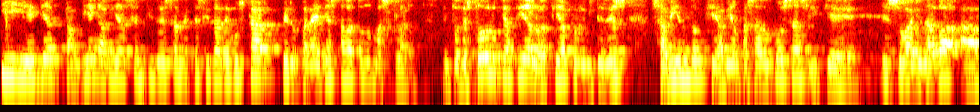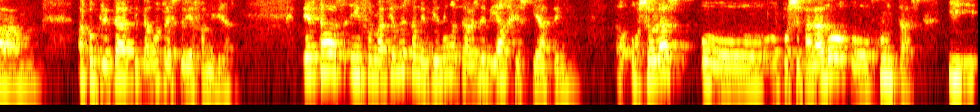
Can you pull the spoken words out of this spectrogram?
y ella también había sentido esa necesidad de buscar, pero para ella estaba todo más claro. Entonces, todo lo que hacía lo hacía por interés sabiendo que habían pasado cosas y que eso ayudaba a, completar, digamos, la historia familiar. Estas informaciones también vienen a través de viajes que hacen, o solas o, por separado o juntas. Y,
